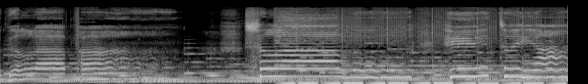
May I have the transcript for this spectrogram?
kegelapan. Selalu itu yang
